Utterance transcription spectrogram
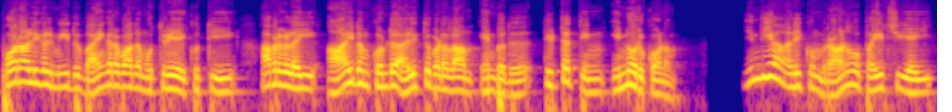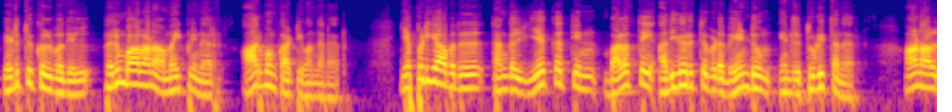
போராளிகள் மீது பயங்கரவாத முத்திரையை குத்தி அவர்களை ஆயுதம் கொண்டு அழித்துவிடலாம் என்பது திட்டத்தின் இன்னொரு கோணம். இந்தியா அளிக்கும் இராணுவ பயிற்சியை எடுத்துக்கொள்வதில் பெரும்பாலான அமைப்பினர் ஆர்வம் காட்டி வந்தனர். எப்படியாவது தங்கள் இயக்கத்தின் பலத்தை அதிகரித்துவிட வேண்டும் என்று துடித்தனர். ஆனால்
